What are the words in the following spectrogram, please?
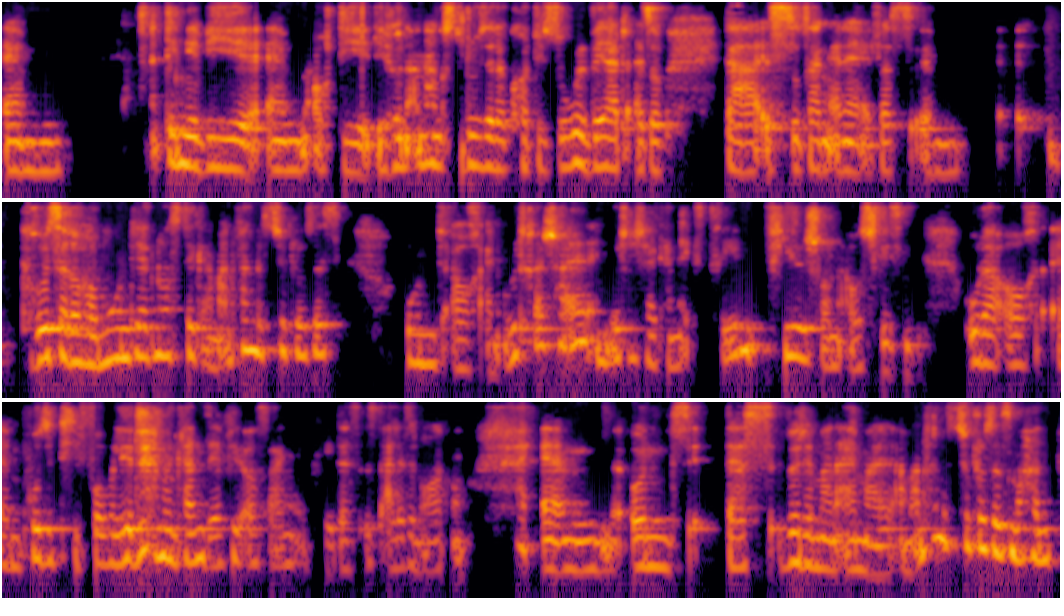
ähm, Dinge wie ähm, auch die, die Hirnanhangsdrüse, der Cortisolwert. Also da ist sozusagen eine etwas ähm, größere Hormondiagnostik am Anfang des Zykluses und auch ein Ultraschall. Ein Ultraschall kann extrem viel schon ausschließen oder auch ähm, positiv formuliert. Man kann sehr viel auch sagen, okay, das ist alles in Ordnung. Ähm, und das würde man einmal am Anfang des Zykluses machen.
